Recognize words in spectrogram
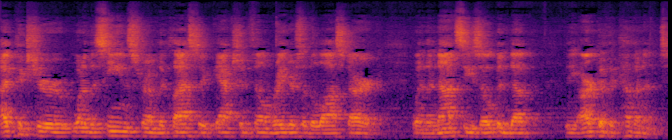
I picture one of the scenes from the classic action film Raiders of the Lost Ark when the Nazis opened up the Ark of the Covenant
